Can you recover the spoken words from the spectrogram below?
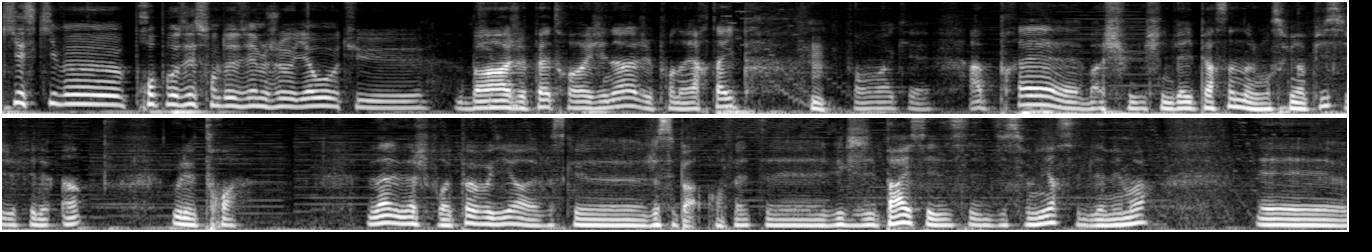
Qui est-ce qui veut proposer son deuxième jeu? Yao, tu. Bah, je vais pas être original, je vais prendre un R-Type. Hmm. Pour moi. Après, bah, je, suis, je suis une vieille personne, donc je m'en souviens plus si j'ai fait le 1 ou le 3. Là, là, je pourrais pas vous dire euh, parce que je sais pas en fait. Et vu que j'ai pareil, c'est du souvenir, c'est de la mémoire. Et euh,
